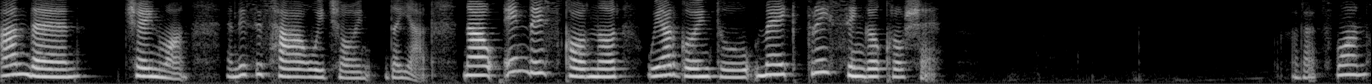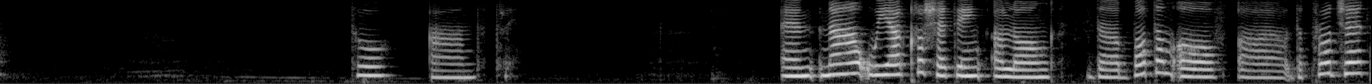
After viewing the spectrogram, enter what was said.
and then chain one. And this is how we join the yarn. Now in this corner we are going to make three single crochet. So that's one two and three. And now we are crocheting along the bottom of uh, the project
